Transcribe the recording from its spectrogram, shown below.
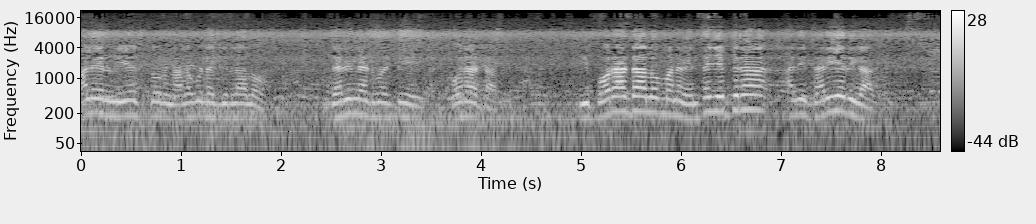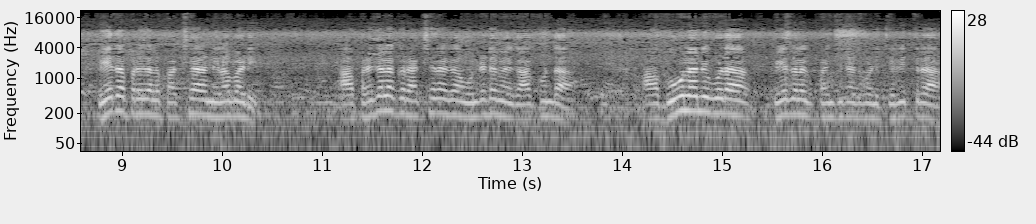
ఆలేరు నియోజకవర్గం నల్గొండ జిల్లాలో జరిగినటువంటి పోరాటాలు. ఈ పోరాటాలు మనం ఎంత చెప్పినా అది తరిగేది కాదు. పేద ప్రజల పక్షాన నిలబడి ఆ ప్రజలకు రక్షణగా ఉండటమే కాకుండా ఆ భూములను కూడా పేదలకు పంచినటువంటి చరిత్ర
